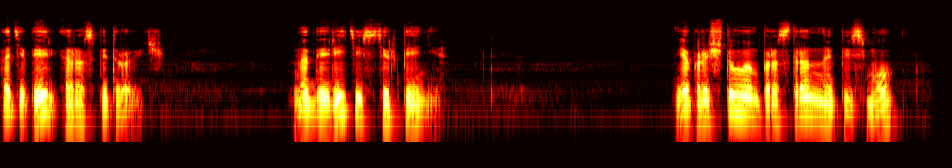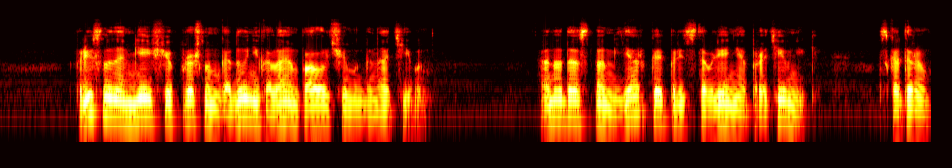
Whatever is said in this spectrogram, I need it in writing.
А теперь, Эрас Петрович, Наберитесь терпения. Я прочту вам пространное письмо, присланное мне еще в прошлом году Николаем Павловичем Гнатьевым. Оно даст вам яркое представление о противнике, с которым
